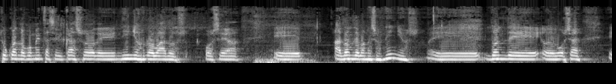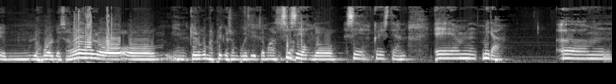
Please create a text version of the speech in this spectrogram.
tú cuando comentas el caso de niños robados, o sea, eh, ¿a dónde van esos niños? Eh, ¿Dónde, o, o sea, em, los vuelves a ver? O, o, quiero que me expliques un poquitito más Sí, a sí. fondo. Sí, Cristian. Eh, mira, em,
